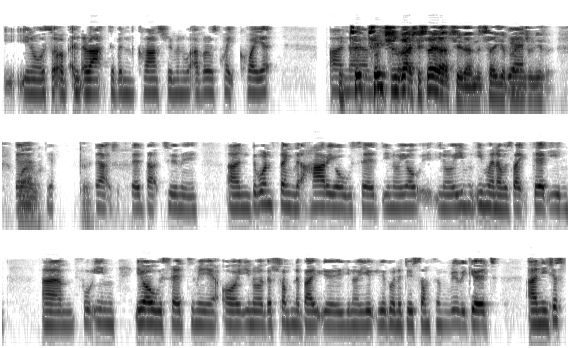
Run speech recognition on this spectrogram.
you know, sort of interactive in the classroom and whatever. I was quite quiet. And, um, teachers would actually say that to you then, they'd say your brains yeah, are in your feet. Wow. Yeah, okay. They actually said that to me. And the one thing that Harry always said, you know, he, you know, even, even when I was like 13, um, 14, he always said to me, oh, you know, there's something about you, you know, you, you're going to do something really good. And he just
